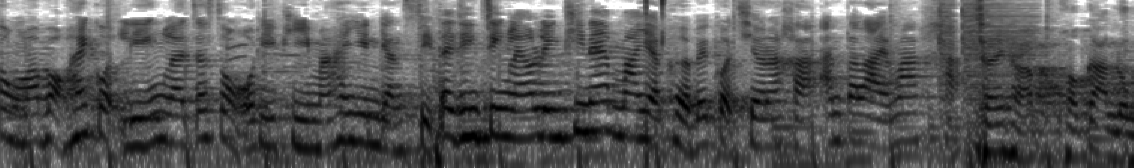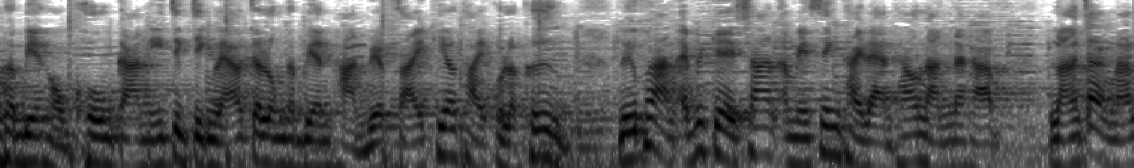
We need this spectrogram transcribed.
ส่งมาบอกให้กดลิงก์แล้วจะส่ง OTP มาให้ยืนยันสิทธิ์ แต่จริง ๆ แล้วลิงก์ที่แนบมาอย่าเผลอไปกดเชียวนะคะ อันตรายมากค่ะ ใช่ครับ เพราะการลงทะเบียนของโครงการนี้จริง ๆ แล้วจะลงทะเบียนผ่านเว็บไซต์เที่ยวไทยคนละครึ่ง หรือผ่านแอปพลิเคชัน Amazing Thailand เท่านั้นนะครับหลังจากนั้น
